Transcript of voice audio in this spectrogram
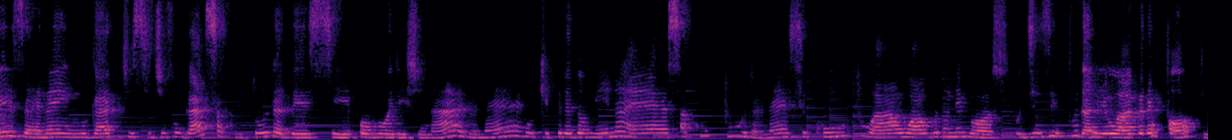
Pois é, né? Em lugar de se divulgar essa cultura desse povo originário, né? O que predomina é essa cultura, né? Esse culto ao agronegócio. Dizem por aí o agropop.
